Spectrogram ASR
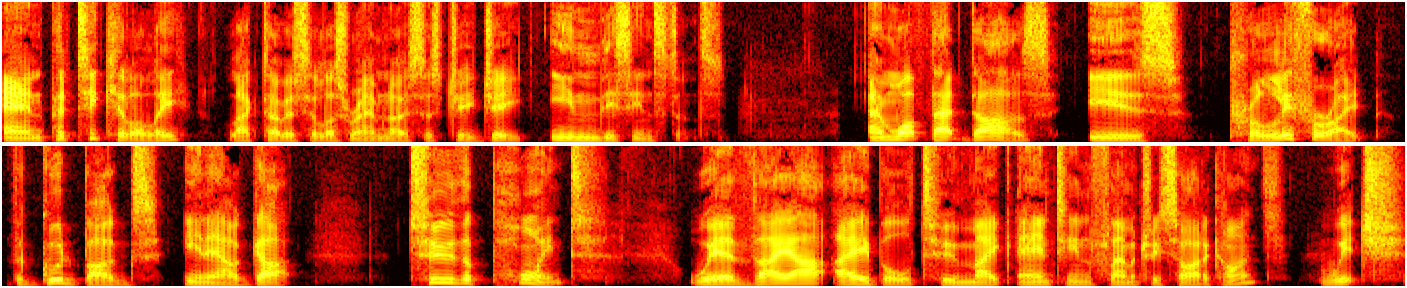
and particularly Lactobacillus rhamnosus GG in this instance. And what that does is proliferate the good bugs in our gut to the point where they are able to make anti inflammatory cytokines, which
